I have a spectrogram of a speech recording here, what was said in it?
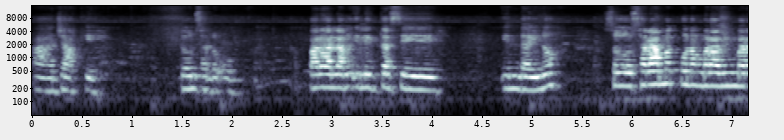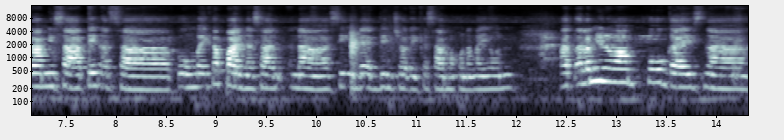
ah, Jackie doon sa loob. Para lang iligtas si Inday, no? So, salamat po ng maraming marami sa atin at sa buong may kapal na, sa, na si Ida Adventure ay kasama ko na ngayon. At alam niyo naman po guys na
